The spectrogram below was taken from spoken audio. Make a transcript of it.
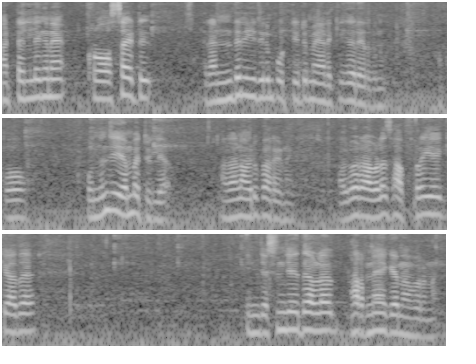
നട്ടെല്ലിങ്ങനെ ക്രോസ് ആയിട്ട് രണ്ട് രീതിയിലും പൊട്ടിയിട്ട് മേലേക്ക് കയറിയിരുന്നു. അപ്പോൾ ഒന്നും ചെയ്യാൻ പറ്റില്ല. അതാണ് അവർ പറയണത് അവർ പറയും അവളെ സഫർ ചെയ്യിക്കാതെ ഇഞ്ചക്ഷൻ ചെയ്ത് അവളെ പറഞ്ഞയക്കാന്നാണ് പറയണത്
